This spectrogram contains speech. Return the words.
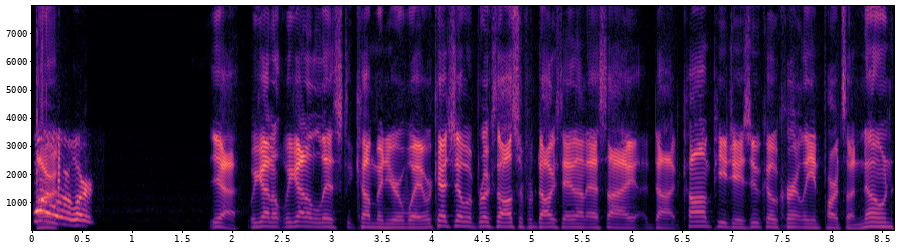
Spoiler right. alert. Yeah, we got a we got a list coming your way. We're catching up with Brooks Austin from DogsDailyOnSI.com. PJ Zuko currently in parts unknown.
